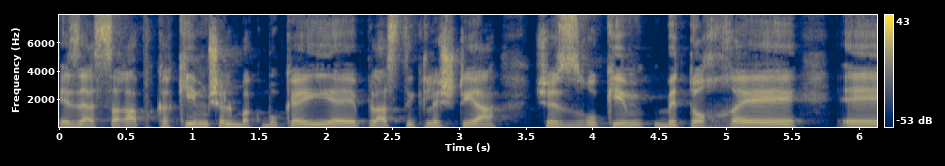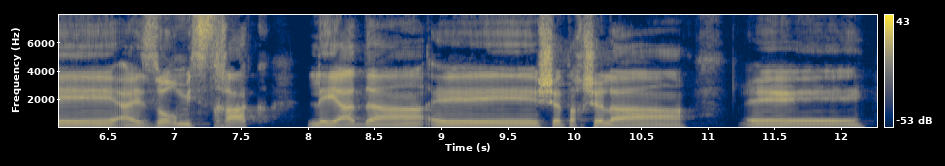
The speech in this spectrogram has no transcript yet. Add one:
איזה עשרה פקקים של בקבוקי אה, פלסטיק לשתייה שזרוקים בתוך אה, אה, האזור משחק ליד השטח אה, של ה... אה,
